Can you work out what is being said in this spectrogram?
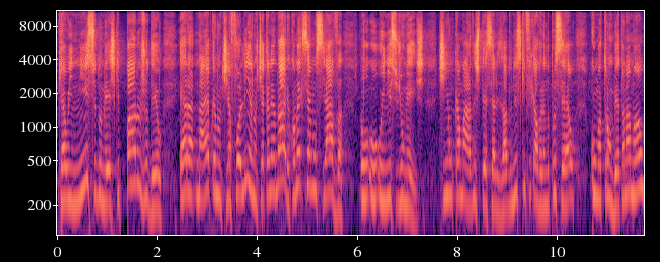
que é o início do mês, que para o judeu era, na época não tinha folhinha, não tinha calendário. Como é que se anunciava o, o, o início de um mês? Tinha um camarada especializado nisso que ficava olhando para o céu com uma trombeta na mão.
